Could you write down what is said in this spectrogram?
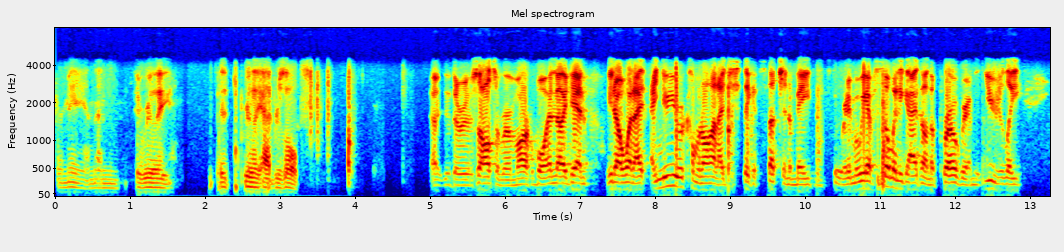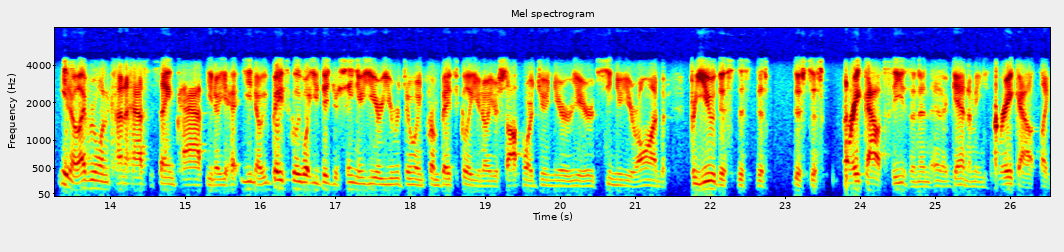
for me. And then it really it really had results. Uh, the results are remarkable. And again, you know, when I, I knew you were coming on, I just think it's such an amazing story. I mean, we have so many guys on the program that usually you know everyone kind of has the same path. You know, you ha- you know basically what you did your senior year, you were doing from basically you know your sophomore, junior year, senior year on. But for you, this this this this just breakout season, and, and again, I mean breakout like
